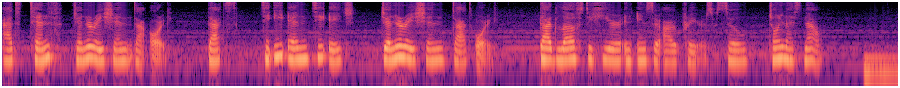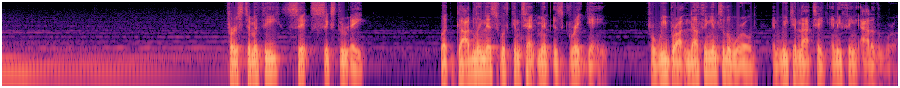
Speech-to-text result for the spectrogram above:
at 10thgeneration.org. That's T E N T H generation.org. God loves to hear and answer our prayers, so join us now. 1 Timothy 6 6 through 8. But godliness with contentment is great gain, for we brought nothing into the world, and we cannot take anything out of the world.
